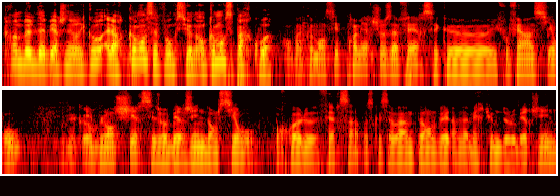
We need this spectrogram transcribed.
Crumble d'aubergine et d'abricots. Alors comment ça fonctionne? On commence par quoi? On va commencer. Première chose à faire, c'est qu'il faut faire un sirop et blanchir ses aubergines dans le sirop. Pourquoi le faire ça? Parce que ça va un peu enlever l'amertume de l'aubergine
